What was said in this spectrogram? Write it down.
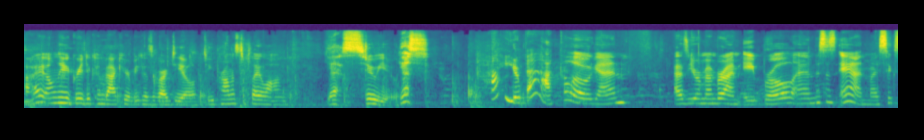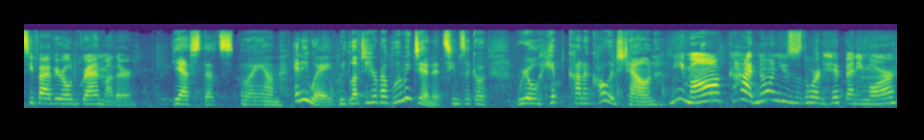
I only agreed to come back here because of our deal. Do you promise to play along? Yes. Do you? Yes. Hi, you're back. Hello again. As you remember, I'm April, and this is Anne, my 65-year-old grandmother. Yes, that's who I am. Anyway, we'd love to hear about Bloomington. It seems like a real hip kind of college town. Me, Ma? God, no one uses the word hip anymore.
